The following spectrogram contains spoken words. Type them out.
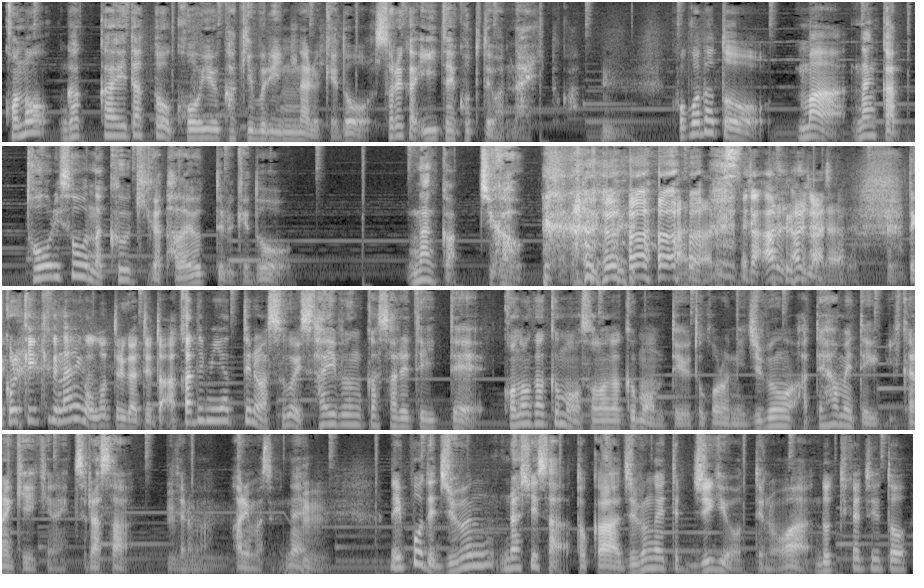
この学会だとこういう書きぶりになるけどそれが言いたいことではないとかうん。ここだとまあなんか通りそうな空気が漂ってるけどなんか違う。あるあるかあるあるじゃないですか。かでこれ結局何が起こってるかっていうとアカデミアっていうのはすごい細分化されていてこの学問その学問っていうところに自分を当てはめていかなきゃいけない辛さみたいなのがありますよね。うん。で一方で自分らしさとか自分がやってる事業っていうのはどっちかというと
